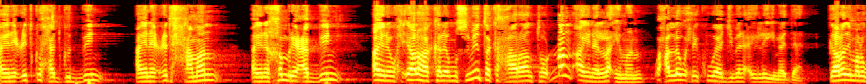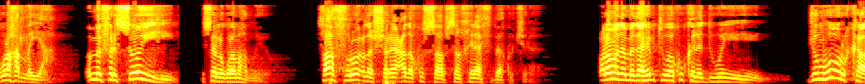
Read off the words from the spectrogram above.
aynay cid ku xadgudbin aynay cid xaman aynay khamri cabbin aynay waxyaalaha kale muslimiinta ka xaaraantoo dhan aynay la iman. Wax alle wixii ku waajiban ay la yimaadaan. Gaaladii ma lagula hadlayaa oo ma farsoon yihiin mise lagulama hadlayo. Taa furuucda shareecada ku saabsan khilaaf baa ku jira. Culammada madaahibtu waa ku kala duwan yihiin. Jumhuurka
